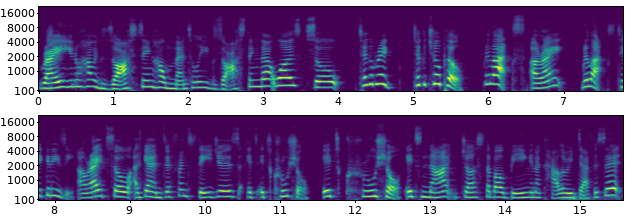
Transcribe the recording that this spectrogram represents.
right? You know how exhausting, how mentally exhausting that was? So take a break, take a chill pill, relax, all right? Relax, take it easy. All right. So again, different stages. It's it's crucial it's crucial. It's not just about being in a calorie deficit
